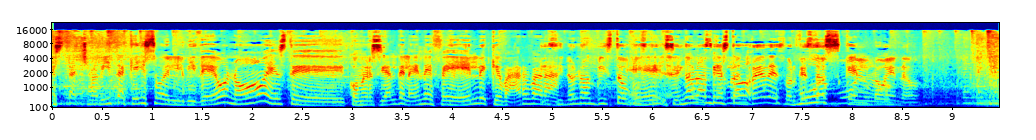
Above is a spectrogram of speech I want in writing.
Esta chavita que hizo el video, ¿no? Este comercial de la NFL, qué bárbara. Y si no lo han visto, busquen, eh, si no lo han visto en redes porque búsquenlo. está muy bueno.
